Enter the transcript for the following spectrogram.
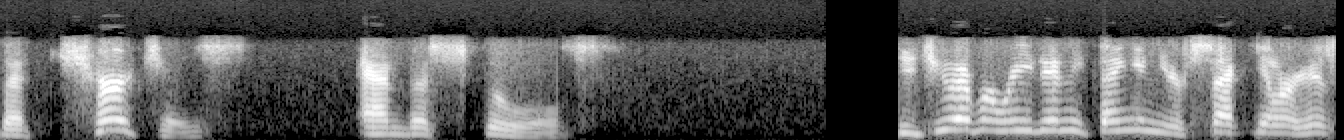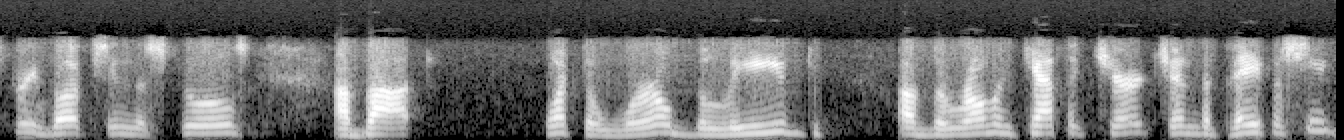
the churches and the schools. Did you ever read anything in your secular history books in the schools about what the world believed of the Roman Catholic Church and the papacy?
